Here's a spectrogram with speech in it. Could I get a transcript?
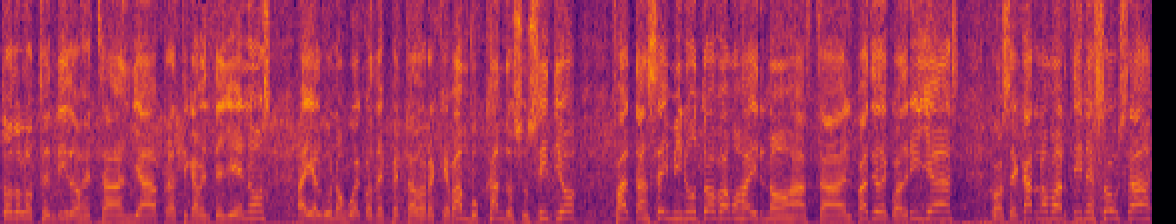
Todos los tendidos están ya prácticamente llenos. Hay algunos huecos de espectadores que van buscando su sitio. Faltan seis minutos, vamos a irnos hasta el patio de cuadrillas. José Carlos Martínez Sousa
